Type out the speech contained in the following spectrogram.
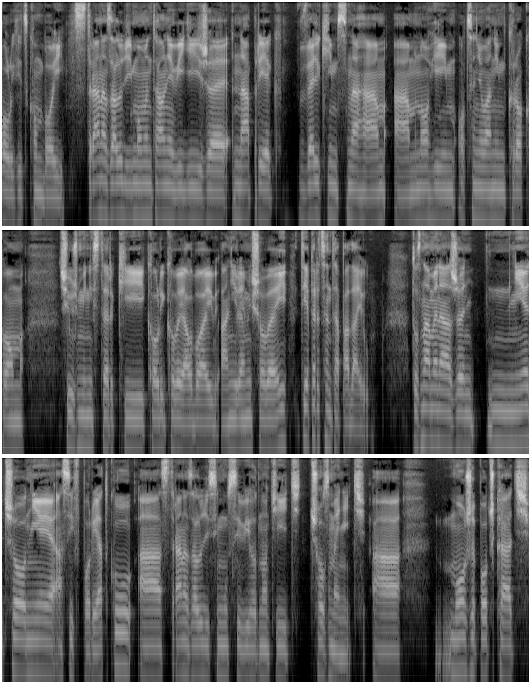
politickom boji. Strana za ľudí momentálne vidí, že napriek veľkým snahám a mnohým oceňovaným krokom či už ministerky Kolíkovej alebo aj pani Remišovej, tie percentá padajú. To znamená, že niečo nie je asi v poriadku a strana za ľudí si musí vyhodnotiť, čo zmeniť. A môže počkať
